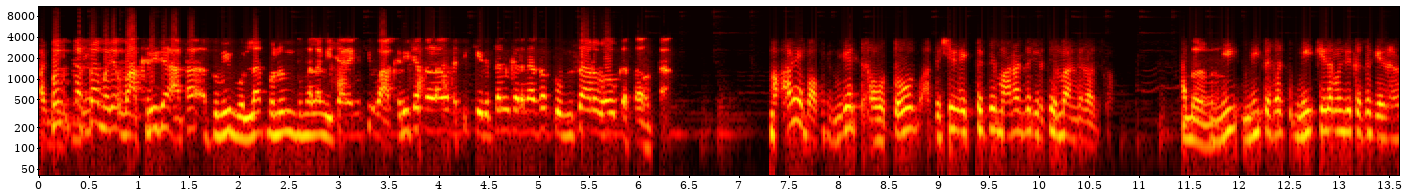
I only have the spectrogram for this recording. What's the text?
पण. कसं म्हणजे वाखरीच्या आता तुम्ही बोललात म्हणून तुम्हाला विचारेन की वाखरीच्या तळावर अशी कीर्तन करण्याचा तुमचा अनुभव कसा होता? अरे बापरे म्हणजे तो अतिशय एक तर ते मानाचं कीर्तन मानलं जातं. मी मी कसं मी केलं म्हणजे कसं केलं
